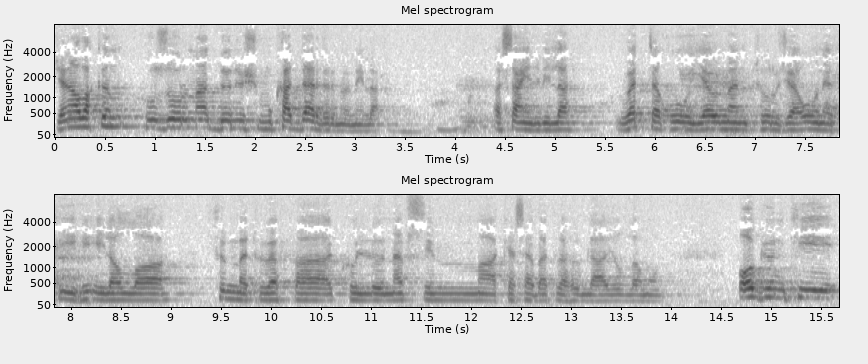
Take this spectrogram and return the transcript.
Cenab-ı Hakk'ın huzuruna dönüş mukadderdir müminler. Estaizu billah. وَاتَّقُوا يَوْمًا تُرْجَعُونَ ف۪يهِ اِلَى اللّٰهِ ثُمَّ تُوَفَّى كُلُّ نَفْسٍ مَا كَسَبَتْ وَهُمْ لَا يُظْلَمُونَ O gün ki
